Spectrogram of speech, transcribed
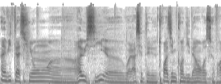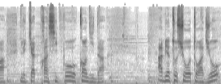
invitation réussie. voilà, c'était le troisième candidat. On recevra les quatre principaux candidats. À bientôt sur Autoradio.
